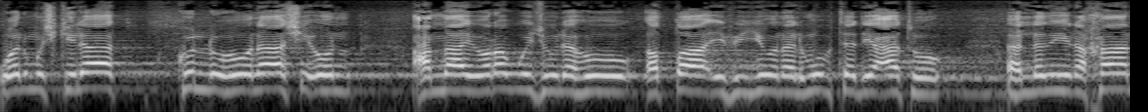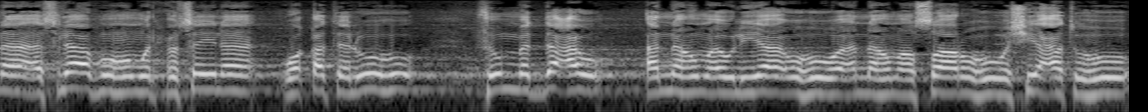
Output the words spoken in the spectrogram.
والمشكلات كله ناشئ عما يروج له الطائفيون المبتدعة الذين خان أسلافهم الحسين وقتلوه ثم ادعوا أنهم أولياؤه وأنهم أنصاره وشيعته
